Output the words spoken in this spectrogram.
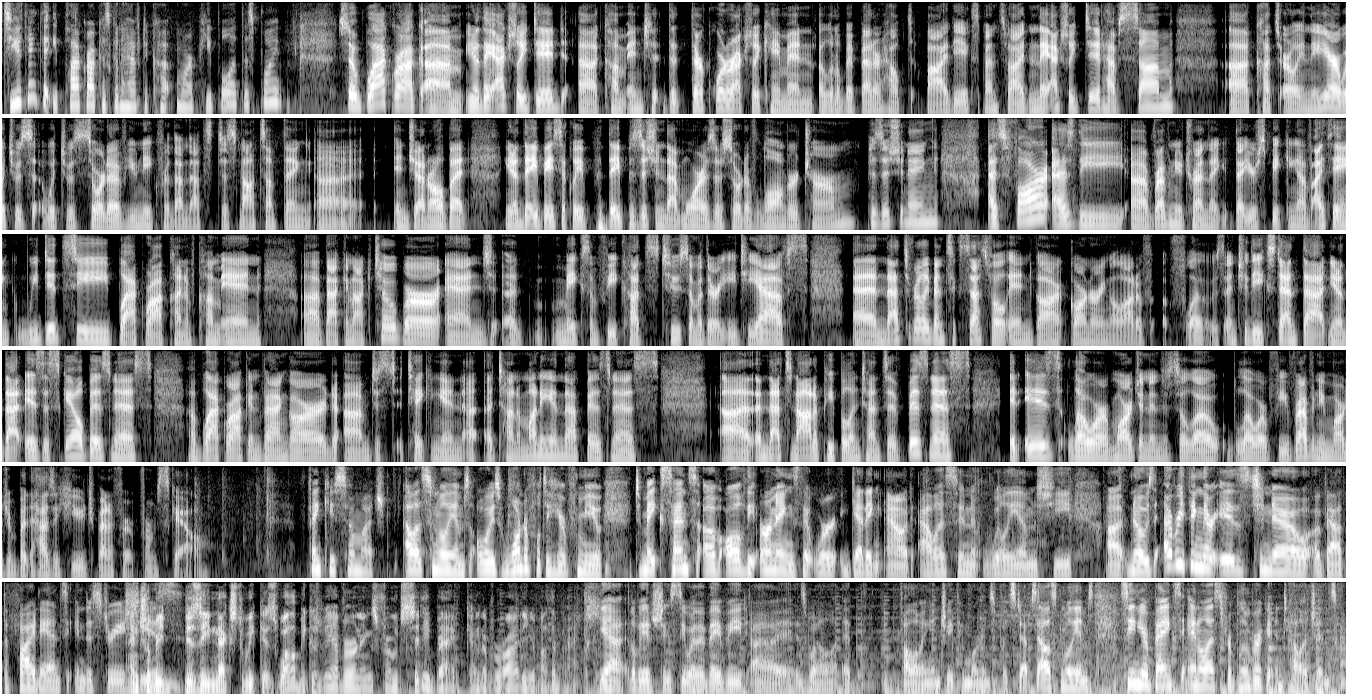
do you think that BlackRock is going to have to cut more people at this point? So BlackRock, um, you know, they actually did uh, come into the, their quarter actually came in a little bit better, helped by the expense side, and they actually did have some. Uh, cuts early in the year, which was which was sort of unique for them. That's just not something uh, in general but you know they basically they positioned that more as a sort of longer term positioning. As far as the uh, revenue trend that, that you're speaking of i think we did see blackrock kind of come in uh, back in october and uh, make some fee cuts to some of their etfs and that's really been successful in gar- garnering a lot of flows and to the extent that you know that is a scale business uh, blackrock and vanguard um, just taking in a, a ton of money in that business uh, and that's not a people intensive business. It is lower margin and it's a low lower fee revenue margin, but it has a huge benefit from scale. Thank you so much. Alison Williams, always wonderful to hear from you to make sense of all of the earnings that we're getting out. Alison Williams, she uh, knows everything there is to know about the finance industry. And she will be busy next week as well because we have earnings from Citibank and a variety of other banks. Yeah, it'll be interesting to see whether they beat uh, as well at following in JP Morgan's footsteps. Alison Williams, Senior Banks Analyst for Bloomberg Intelligence.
